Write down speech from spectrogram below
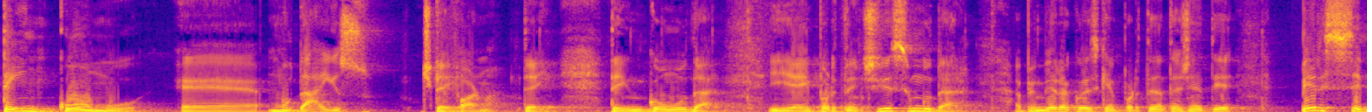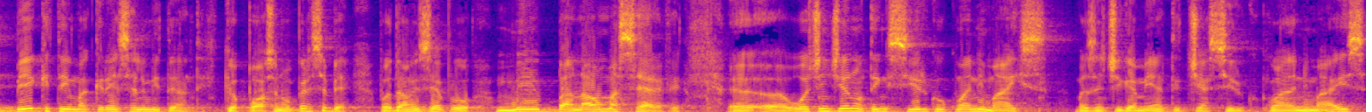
Tem como é, mudar isso? De que tem, forma? Tem. Tem como mudar. E é importantíssimo mudar. A primeira coisa que é importante é a gente perceber que tem uma crença limitante, que eu posso não perceber. Vou dar um exemplo meio banal, mas serve. Uh, hoje em dia não tem circo com animais. Mas antigamente tinha circo com animais,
